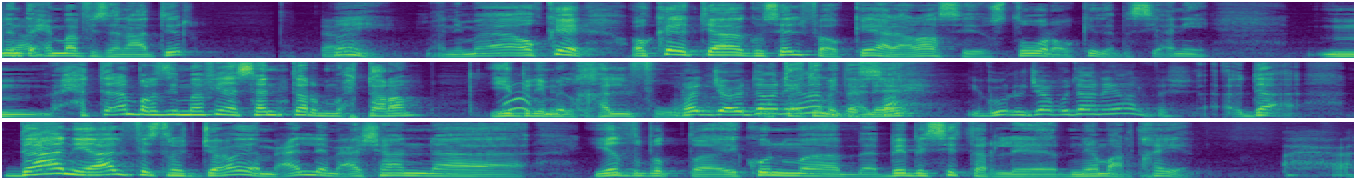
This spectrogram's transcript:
انت الحين ما في سناتر؟ اي يعني ما okay okay تياغو سيلفا okay على رأسي أسطورة وكذا بس يعني حتى الآن برازيل ما فيها center محترم يبني من الخلف و... رجعوا داني وتعتمد عليه. صح؟ يقولوا جابوا داني الفش دا داني ألفيس رجعوه يا معلم عشان آه، يضبط آه، يكون babysitter لنيمار تخيل.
